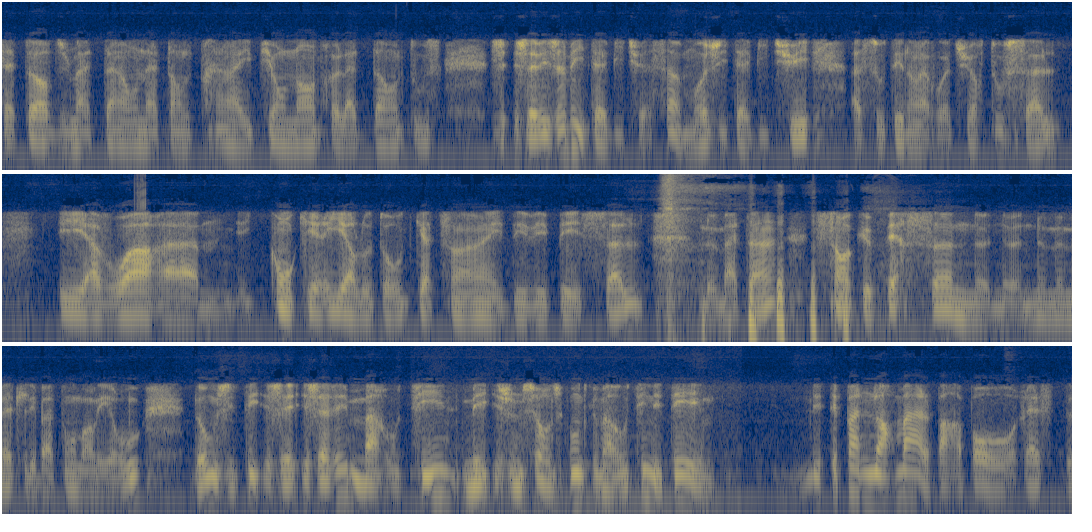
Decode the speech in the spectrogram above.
7 heures du matin, on attend le train et puis on entre là-dedans tous. J'avais jamais été habitué à ça. Moi, j'étais habitué à sauter dans la voiture tout seul et avoir à conquérir l'autoroute 401 et DVP seul le matin sans que personne ne, ne, me mette les bâtons dans les roues. Donc j'étais j'avais ma routine, mais je me suis rendu compte que ma routine était n'était pas normal par rapport au reste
